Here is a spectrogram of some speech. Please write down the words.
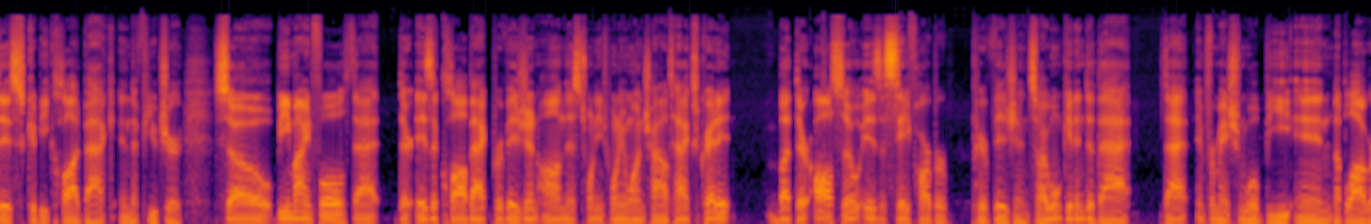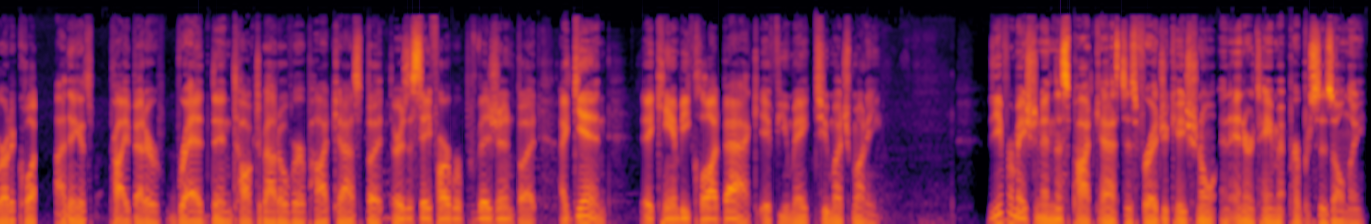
this could be clawed back in the future. So be mindful that there is a clawback provision on this 2021 child tax credit, but there also is a safe harbor provision. So I won't get into that. That information will be in the blog article. I think it's probably better read than talked about over a podcast, but there is a safe harbor provision. But again, it can be clawed back if you make too much money. The information in this podcast is for educational and entertainment purposes only.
